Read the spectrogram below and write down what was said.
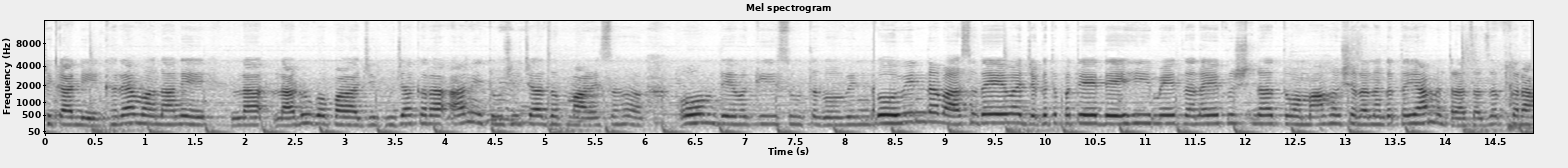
ठिकाणी खऱ्या मनाने ला लाडू गोपाळाची पूजा करा आणि तुळशीच्या जपमाळेसह ओम देवकी सूत गोविंद गोविंद वासुदेव जगतपते देही मे तनय कृष्ण त्वमाह शरणगत या मंत्राचा जप करा.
